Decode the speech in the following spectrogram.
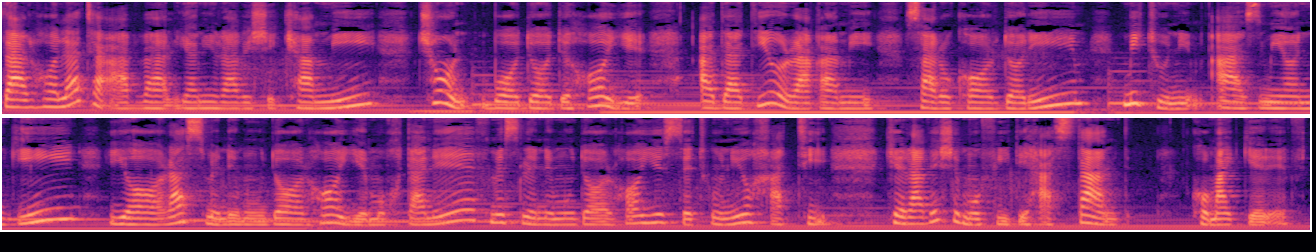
در حالت اول یعنی روش کمی چون با داده های عددی و رقمی سر و کار داریم می‌تونیم از میانگین یا رسم نمودارهای مختلف مثل نمودارهای ستونی و خطی که روش مفیدی هستند کمک گرفت.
